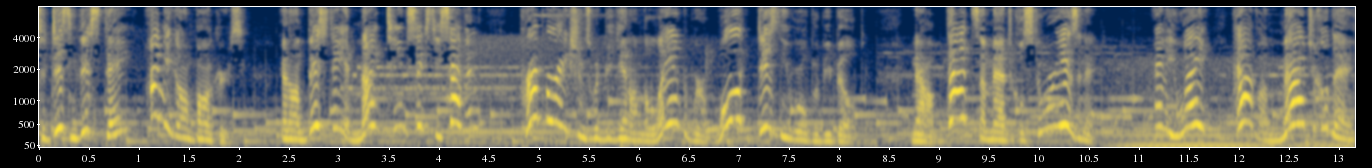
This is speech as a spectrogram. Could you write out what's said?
To Disney This Day, I'm Egon Bonkers. And on this day in 1967, preparations would begin on the land where Walt Disney World would be built. Now that's a magical story, isn't it? Anyway, have a magical day.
